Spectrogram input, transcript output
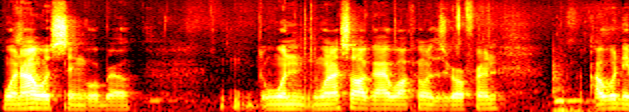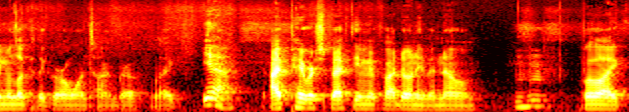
when I was single, bro, when when I saw a guy walking with his girlfriend, I wouldn't even look at the girl one time, bro. Like yeah I pay respect even if I don't even know him. Mhm. But like,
